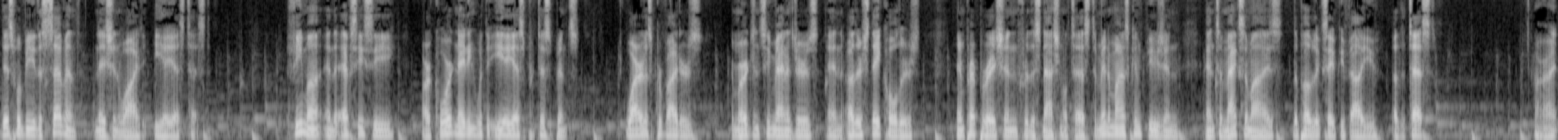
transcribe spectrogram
This will be the seventh nationwide EAS test. FEMA and the FCC are coordinating with the EAS participants, wireless providers, emergency managers, and other stakeholders in preparation for this national test to minimize confusion and to maximize the public safety value of the test. All right.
